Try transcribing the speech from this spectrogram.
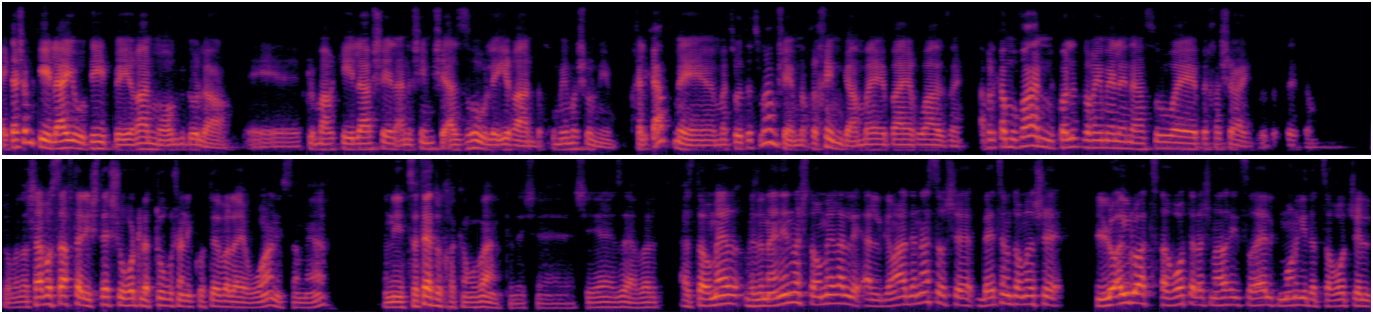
הייתה שם קהילה יהודית באיראן מאוד גדולה, אה, כלומר קהילה של אנשים שעזרו לאיראן בתחומים השונים. חלקם אה, מצאו את עצמם שהם נוכחים גם באירוע הזה, אבל כמובן כל הדברים האלה נעשו בחשאי ובסתר. טוב, אז עכשיו הוספת לי שתי שורות לטור שאני כותב על האירוע, אני שמח. אני אצטט אותך כמובן, כדי ש... שיהיה זה, אבל... אז אתה אומר, וזה מעניין מה שאתה אומר על, על גמל עדן נאסר, שבעצם אתה אומר ש... לא היו לו הצהרות על השמדת ישראל, כמו נגיד הצהרות של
